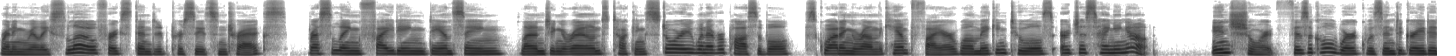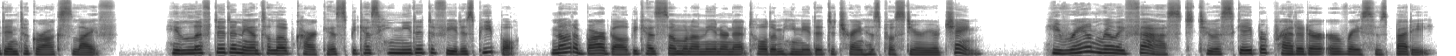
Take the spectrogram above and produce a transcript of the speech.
running really slow for extended pursuits and treks, wrestling, fighting, dancing, lounging around, talking story whenever possible, squatting around the campfire while making tools, or just hanging out. In short, physical work was integrated into Grok's life. He lifted an antelope carcass because he needed to feed his people, not a barbell because someone on the internet told him he needed to train his posterior chain. He ran really fast to escape a predator or race his buddy,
